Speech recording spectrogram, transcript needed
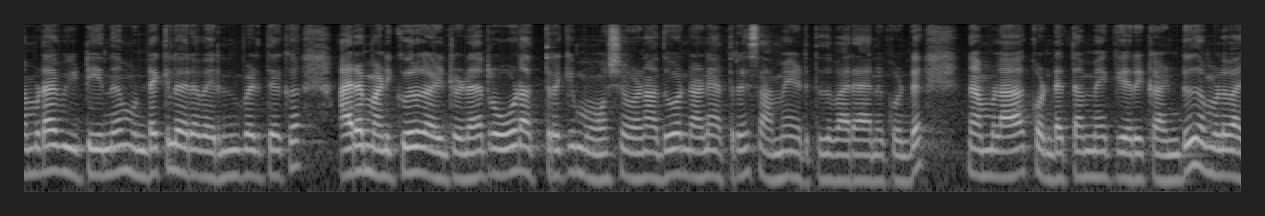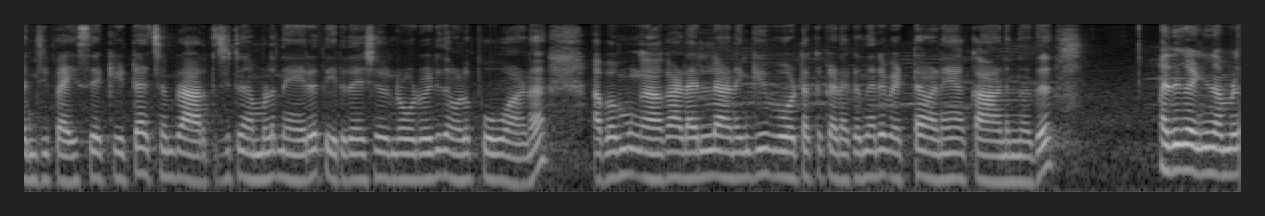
നമ്മുടെ വീട്ടിൽ നിന്ന് മുണ്ടയ്ക്കൽ വരെ വരുമ്പോഴത്തേക്ക് അരമണിക്കൂർ കഴിഞ്ഞിട്ടുണ്ട്. റോഡ് അത്രയ്ക്ക് മോശമാണ്. അതുകൊണ്ടാണ് അത്രയും സമയം എടുത്തത് വരാനെ കൊണ്ട്. നമ്മൾ ആ കൊണ്ടത്തമ്മയെ കയറി കണ്ടു. നമ്മൾ വഞ്ചി പൈസയൊക്കെ ഇട്ട് അച്ഛൻ പ്രാർത്ഥിച്ചിട്ട് നമ്മൾ നേരെ തീരദേശം റോഡ് വഴി നമ്മൾ പോവാണ്. അപ്പം കടലിലാണെങ്കിൽ ബോട്ടൊക്കെ കിടക്കുന്നതിന്റെ വെട്ടമാണ് ഞാൻ കാണുന്നത്. അത് കഴിഞ്ഞ് നമ്മൾ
